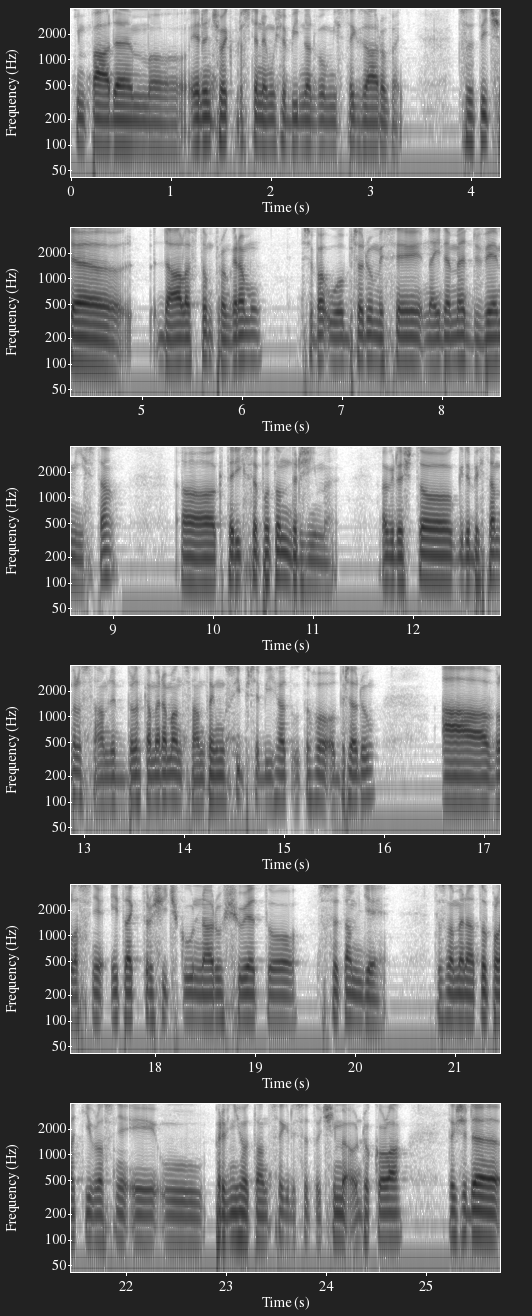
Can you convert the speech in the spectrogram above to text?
Tím pádem uh, jeden člověk prostě nemůže být na dvou místech zároveň. Co se týče dále v tom programu, třeba u obřadu my si najdeme dvě místa, kterých se potom držíme. A kdežto, kdybych tam byl sám, kdyby byl kameraman sám, tak musí přebíhat u toho obřadu a vlastně i tak trošičku narušuje to, co se tam děje. To znamená, to platí vlastně i u prvního tance, kdy se točíme dokola, takže jde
